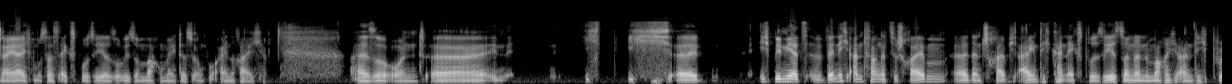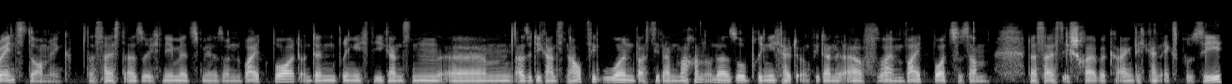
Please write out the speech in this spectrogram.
Naja, ich muss das Exposé ja sowieso machen, wenn ich das irgendwo einreiche. Also und äh, ich, ich äh, ich bin jetzt, wenn ich anfange zu schreiben, äh, dann schreibe ich eigentlich kein Exposé, sondern dann mache ich eigentlich Brainstorming. Das heißt also, ich nehme jetzt mir so ein Whiteboard und dann bringe ich die ganzen, ähm, also die ganzen Hauptfiguren, was die dann machen oder so, bringe ich halt irgendwie dann auf so einem Whiteboard zusammen. Das heißt, ich schreibe eigentlich kein Exposé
